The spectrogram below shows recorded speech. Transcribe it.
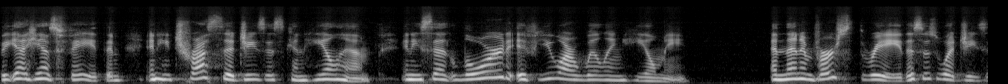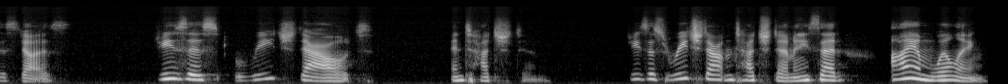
But yet he has faith and, and he trusts that Jesus can heal him. And he said, Lord, if you are willing, heal me. And then in verse 3, this is what Jesus does Jesus reached out and touched him. Jesus reached out and touched him, and he said, I am willing,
